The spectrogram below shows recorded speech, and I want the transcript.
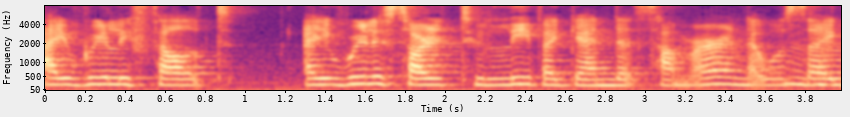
I really felt I really started to live again that summer and I was mm-hmm. like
